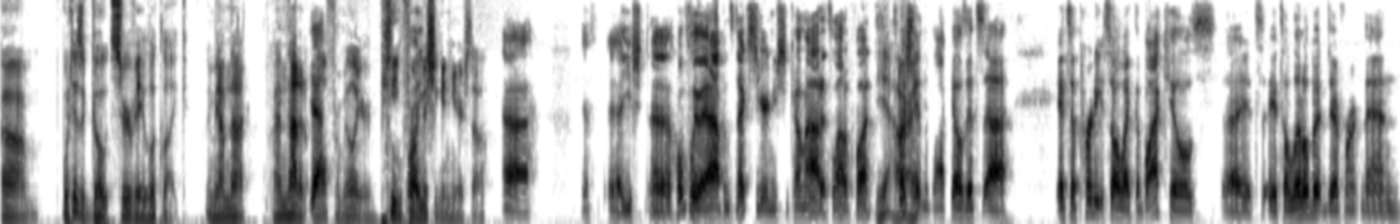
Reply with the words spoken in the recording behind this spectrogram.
um, what does a goat survey look like? I mean, I'm not I'm not at yeah. all familiar being from well, Michigan here, so. Uh, if, yeah, you should. Uh, hopefully that happens next year, and you should come out. It's a lot of fun. Yeah, especially in the Black Hills. It's uh, it's a pretty. So like the Black Hills, uh, it's it's a little bit different than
